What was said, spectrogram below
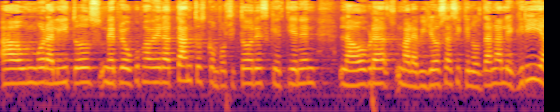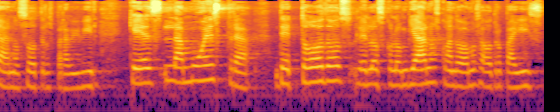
a un Moralitos, me preocupa ver a tantos compositores que tienen la obra maravillosas y que nos dan alegría a nosotros para vivir, que es la muestra de todos los colombianos cuando vamos a otro país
